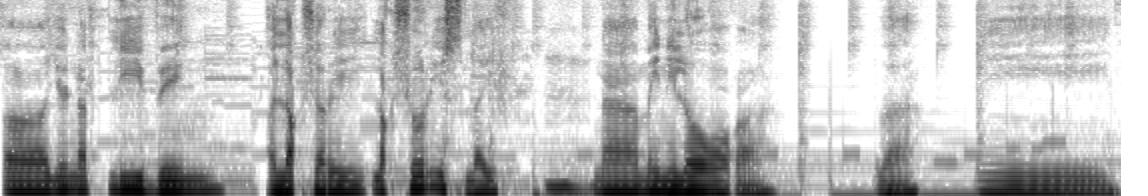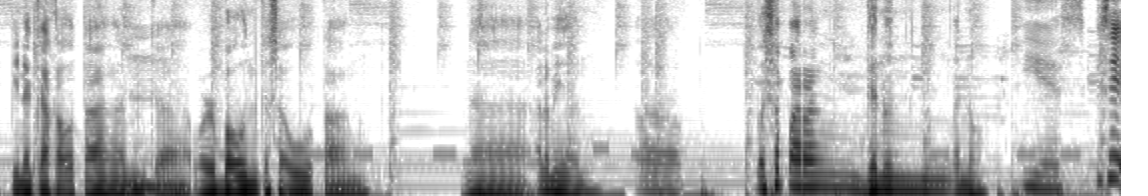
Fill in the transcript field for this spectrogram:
uh, you're not living a luxury, luxurious life Mhm. na may niloko ka. Diba? May pinagkakautangan Mm. ka or baon ka sa utang na, alam mo yun, uh, basta parang ganun yung ano. Yes. Kasi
